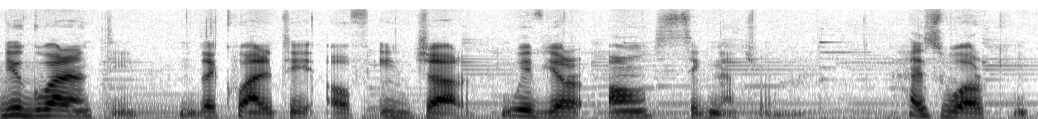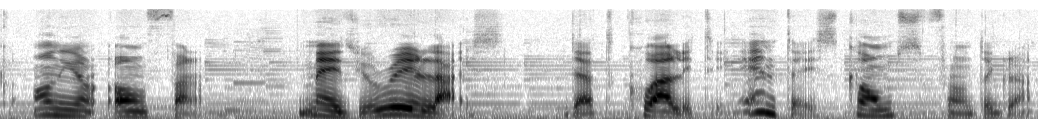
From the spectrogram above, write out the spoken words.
You guarantee the quality of each jar with your own signature. Has working on your own farm made you realize that quality and taste comes from the ground?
